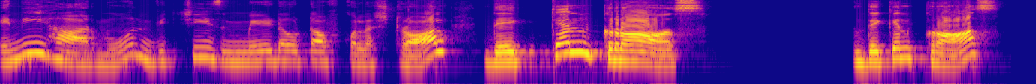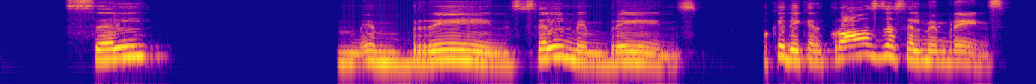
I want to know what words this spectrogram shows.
Any hormone which is made out of cholesterol, they can cross they can cross cell membranes cell membranes okay they can cross the cell membranes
